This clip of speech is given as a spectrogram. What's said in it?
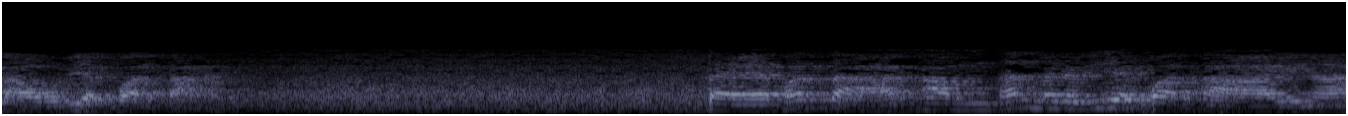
เราเรียกว่าตาย แต่ภาษาคำท่านไม่ได้เรียกว่าตายนะ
